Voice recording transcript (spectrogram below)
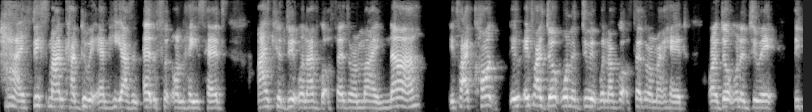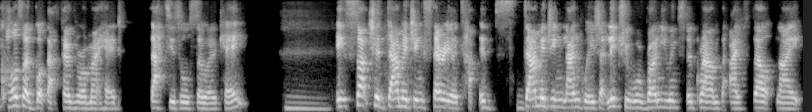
hi, ah, if this man can do it and he has an elephant on his head, I can do it when I've got a feather on mine. Nah, if I can't, if I don't want to do it when I've got a feather on my head, or I don't want to do it because I've got that feather on my head, that is also okay. Mm. It's such a damaging stereotype, it's damaging language that literally will run you into the ground that I felt like,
